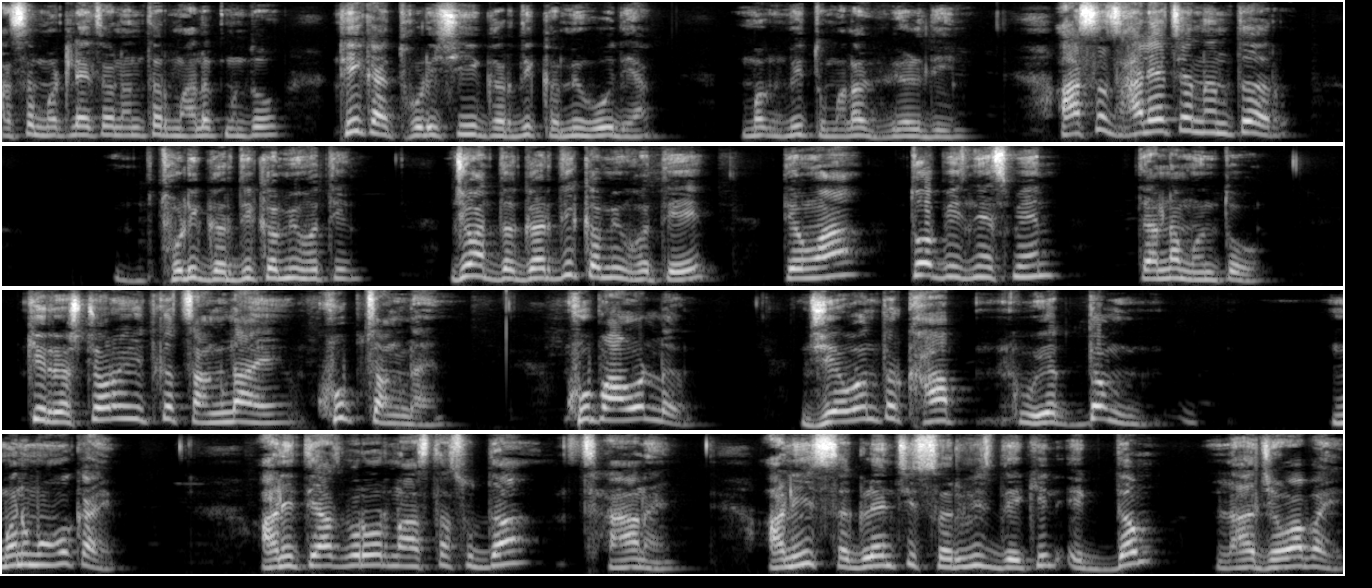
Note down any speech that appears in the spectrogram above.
असं म्हटल्याच्या नंतर मालक म्हणतो ठीक आहे थोडीशी गर्दी कमी होऊ द्या. मग मी तुम्हाला वेळ देईन. असं झाल्याच्यानंतर थोडी गर्दी कमी होते. जेव्हा द गर्दी कमी होते तेव्हा तो बिझनेसमॅन त्यांना म्हणतो की रेस्टॉरंट इतकं चांगलं आहे खूप चांगलं आहे. खूप आवडलं. जेवण तर खा एकदम मनमोहक आहे. आणि त्याचबरोबर नाश्तासुद्धा छान आहे. आणि सगळ्यांची सर्व्हिस देखील एकदम लाजवाब आहे.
